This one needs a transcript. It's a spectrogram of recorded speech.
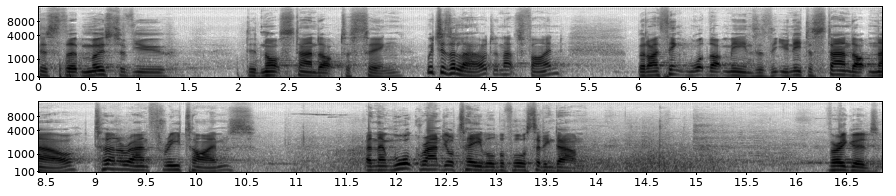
Is that most of you did not stand up to sing, which is allowed, and that's fine. But I think what that means is that you need to stand up now, turn around three times, and then walk around your table before sitting down. Very good.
